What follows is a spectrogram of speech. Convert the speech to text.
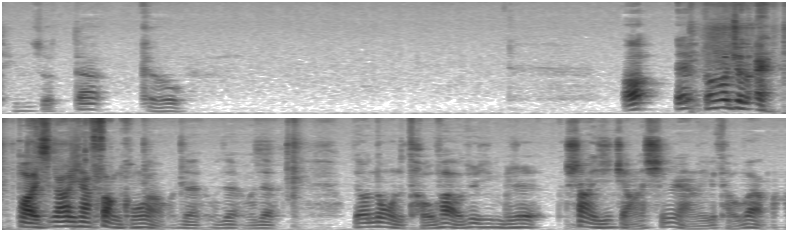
听着打狗。好，哎，刚刚觉得，哎，不好意思，刚刚一下放空了，我在，我在，我在，我在弄我的头发。我最近不是上一集讲了新染了一个头发嘛，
